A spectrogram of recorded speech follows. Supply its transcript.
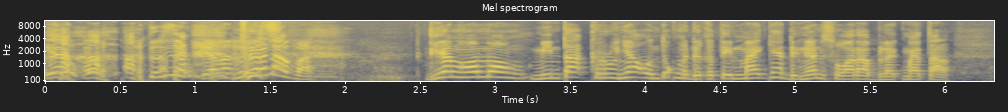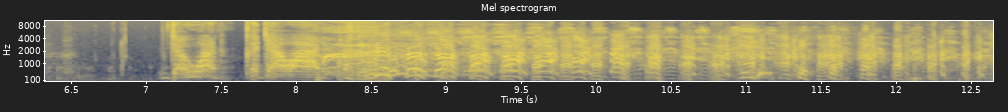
Iya. Terus yang dia lakukan apa? Dia ngomong minta krunya untuk ngedeketin mic-nya dengan suara black metal. Kejauhan, kejauhan.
